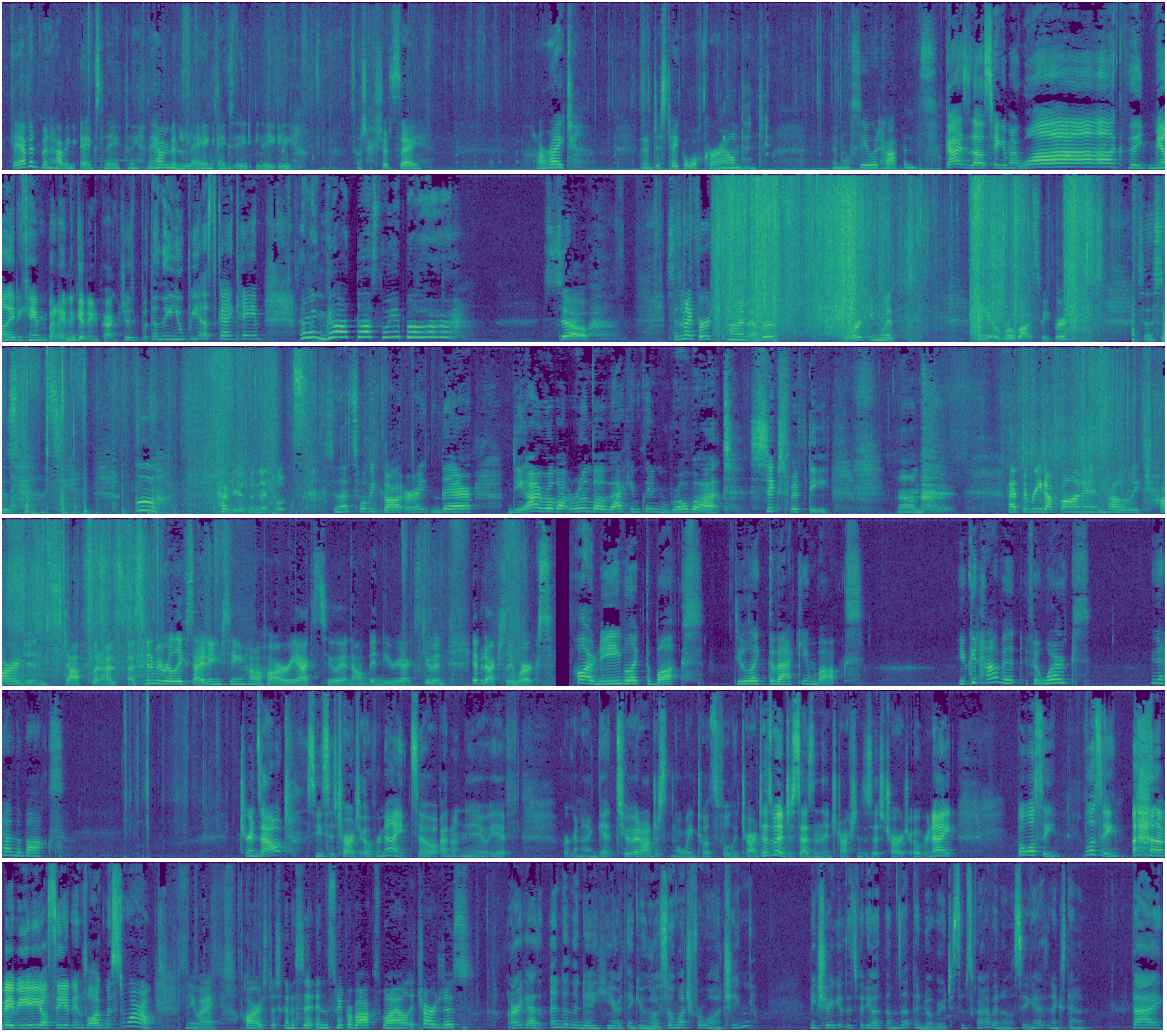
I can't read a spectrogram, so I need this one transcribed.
They haven't been having eggs lately. They haven't been laying eggs lately. That's what I should say. Alright. I'm gonna just take a walk around and then we'll see what happens. Guys, as I was taking my walk, the mail lady came, but I didn't get any packages, but then the UPS guy came, and we got the sweeper. So, this is my first time ever working with a robot sweeper. So this is, let's see, ooh, heavier than it looks. So that's what we got right there. The iRobot Roomba vacuum cleaning robot, 650. Um, I have to read up on it and probably charge it and stuff, but it's going to be really exciting seeing how Har reacts to it and how Bindi reacts to it, and if it actually works. Har, do you like the box? Do you like the vacuum box? You could have it if it works. You can have the box. Turns out this needs to charge overnight, so I don't know if we're gonna get to it. I'll just wait till it's fully charged. That's what it just says in the instructions. It says charge overnight, but we'll see. We'll see. Maybe you'll see it in Vlogmas tomorrow. Anyway, Har's just gonna sit in the sweeper box while it charges. Alright guys, end of the day here. Thank you guys so much for watching. Make sure you give this video a thumbs up and don't forget to subscribe and I will see you guys next time. Bye!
